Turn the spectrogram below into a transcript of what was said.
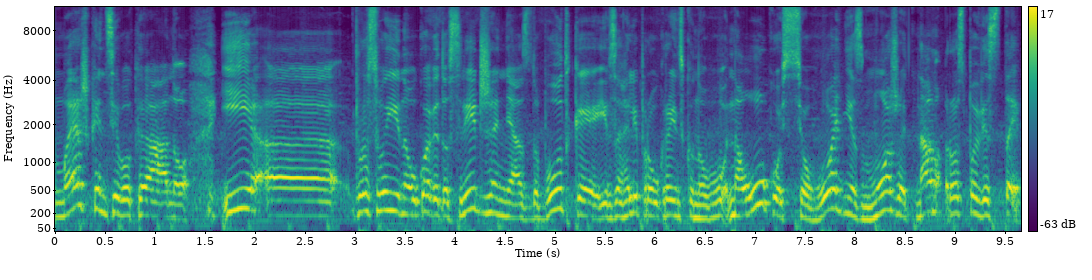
мешканців океану, і е, про свої наукові дослідження, здобутки і, взагалі, про українську науку сьогодні зможуть нам розповісти.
